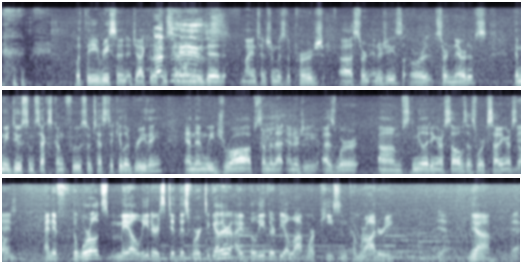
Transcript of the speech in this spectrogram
With the recent ejaculation That's ceremony we did, my intention was to purge uh, certain energies or certain narratives. Then we do some sex kung fu, so testicular breathing, and then we draw up some of that energy as we're um, stimulating ourselves, as we're exciting ourselves. Men. And if the world's male leaders did this work together, I believe there'd be a lot more peace and camaraderie. Yeah. Yeah. Yeah.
